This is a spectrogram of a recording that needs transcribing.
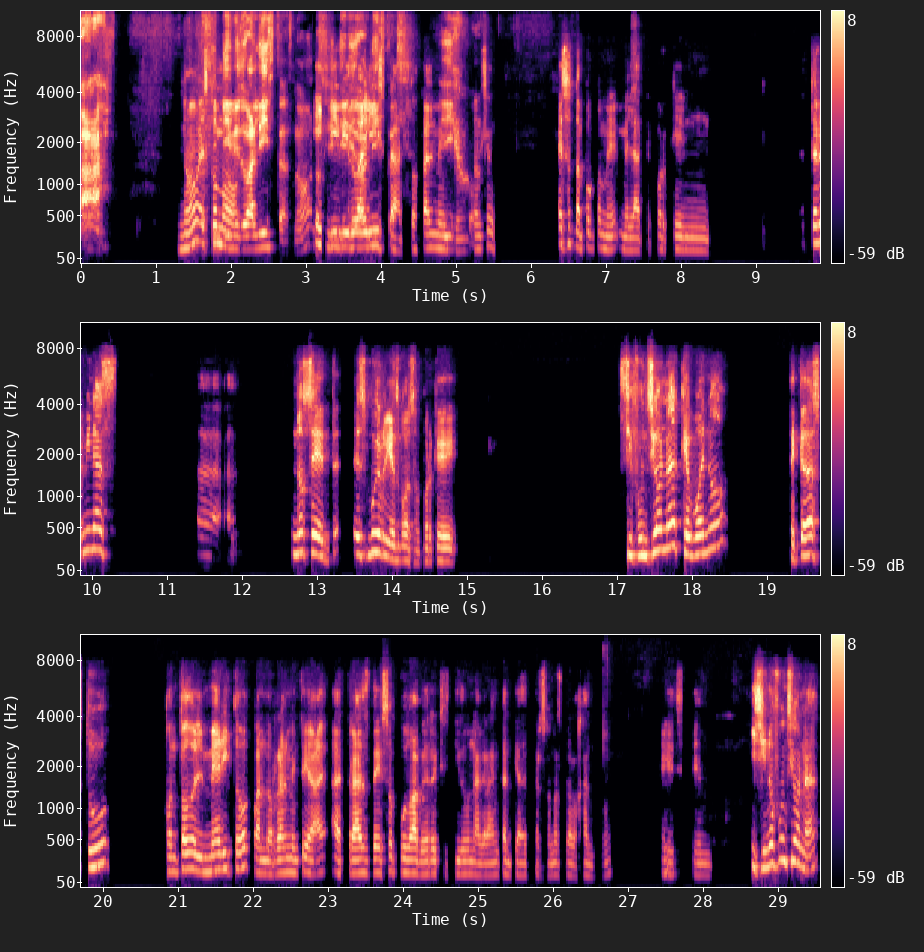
Ah. ¿No? es como. Individualistas, ¿no? individualistas, totalmente. Entonces, eso tampoco me, late, porque terminas. Ah, no sé, es muy riesgoso, porque si funciona, qué bueno, te quedas tú con todo el mérito cuando realmente atrás de eso pudo haber existido una gran cantidad de personas trabajando. Este, y si no funciona,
